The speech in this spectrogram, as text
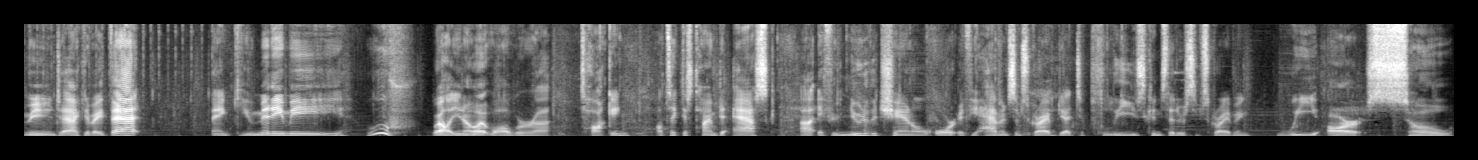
mean to activate that. Thank you, Mini-Me. Well, you know what, while we're uh, talking, I'll take this time to ask uh, if you're new to the channel or if you haven't subscribed yet to please consider subscribing. We are so,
